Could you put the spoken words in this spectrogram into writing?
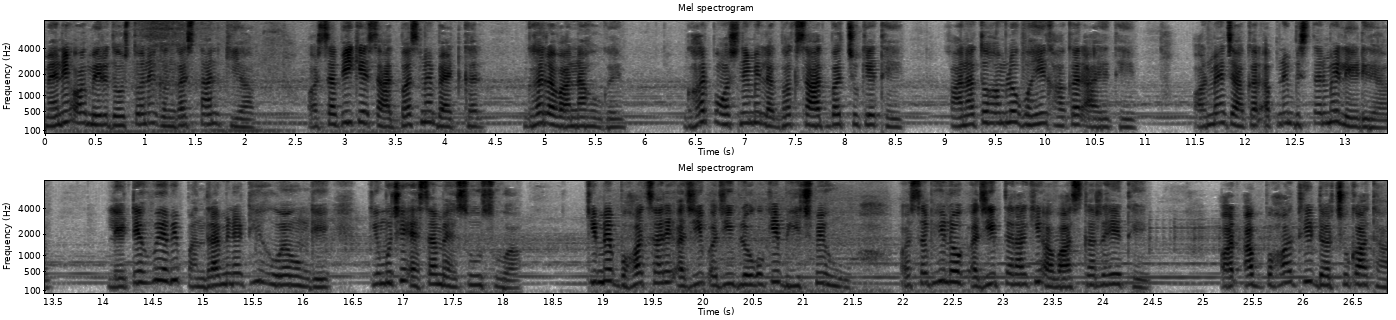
मैंने और मेरे दोस्तों ने गंगा स्नान किया और सभी के साथ बस में बैठकर घर रवाना हो गए। घर पहुँचने में लगभग सात बज चुके थे। खाना तो हम लोग वहीं खाकर आए थे और मैं जाकर अपने बिस्तर में लेट गया। लेटे हुए अभी पंद्रह मिनट ही हुए होंगे कि मुझे ऐसा महसूस हुआ कि मैं बहुत सारे अजीब अजीब लोगों के बीच में हूँ और सभी लोग अजीब तरह की आवाज़ कर रहे थे। और अब बहुत ही डर चुका था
